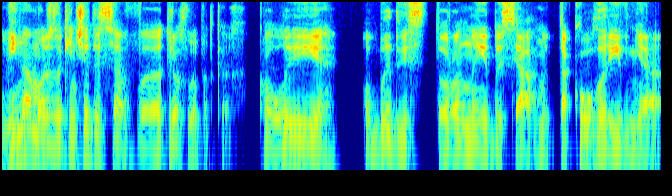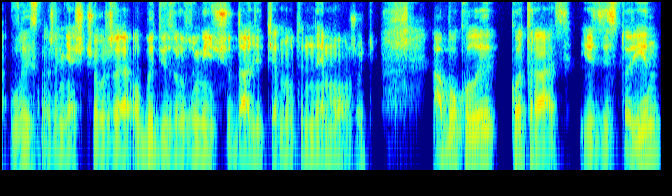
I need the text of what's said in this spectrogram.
Війна може закінчитися в трьох випадках, коли обидві сторони досягнуть такого рівня виснаження, що вже обидві зрозуміють, що далі тягнути не можуть, або коли котрась із зі сторін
